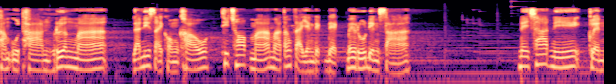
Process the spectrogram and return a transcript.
คำอุทานเรื่องม้า และนิสัยของเขาที่ชอบม้ามาตั้งแต่ยังเด็กๆ ไม่รู้เดียงสา ในชาตินี้เกลน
